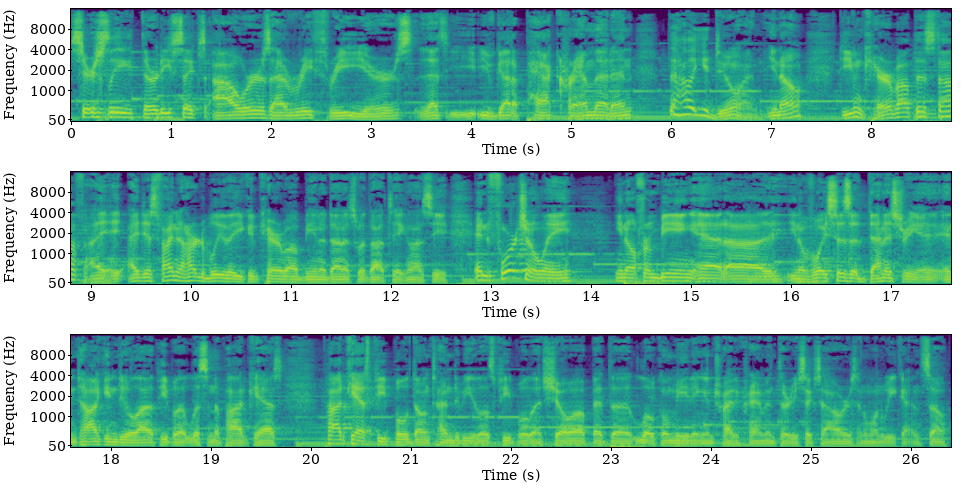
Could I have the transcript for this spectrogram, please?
seriously 36 hours every three years? That's you, have got to pack cram that in? What the hell are you doing you know? Do you even care about this stuff? I i just find it hard to believe that you could care about being a dentist without taking on CE and fortunately you know, from being at, uh, you know, Voices of Dentistry and, and, talking to a lot of people that listen to podcasts, podcast people don't tend to be those people that show up at the local meeting and try to cram in 36 hours in one weekend. So,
